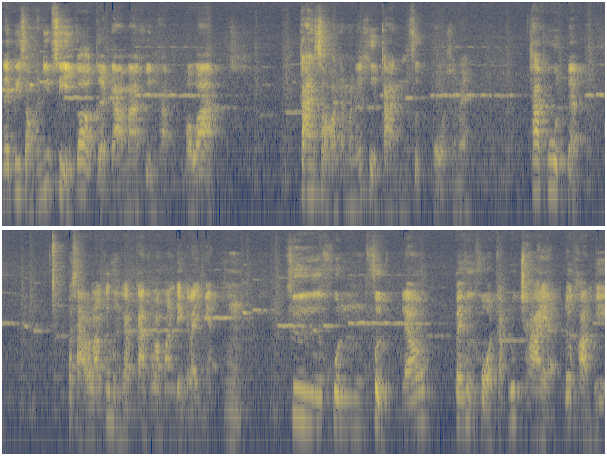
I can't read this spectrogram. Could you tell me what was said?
ในปี 2024 ก็เกิดดราม่าขึ้นครับ เพราะว่าการสอนน่ะมันก็คือการฝึกโหดใช่ไหม ถ้าพูดแบบภาษาเราก็เหมือนกับการทรมานเด็กอะไรอย่างเงี้ย อืม คือคุณฝึกแล้วไปฝึกโหดกับลูกชายอะด้วยความที่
